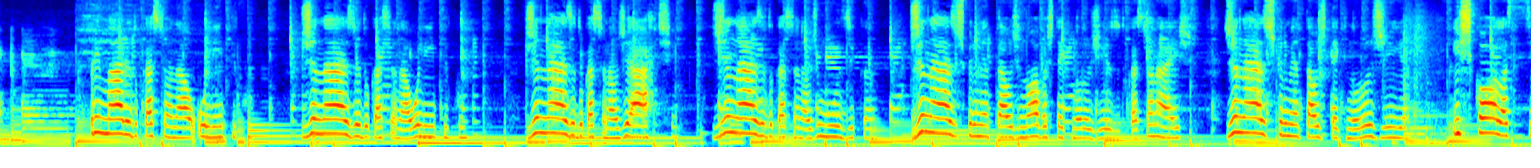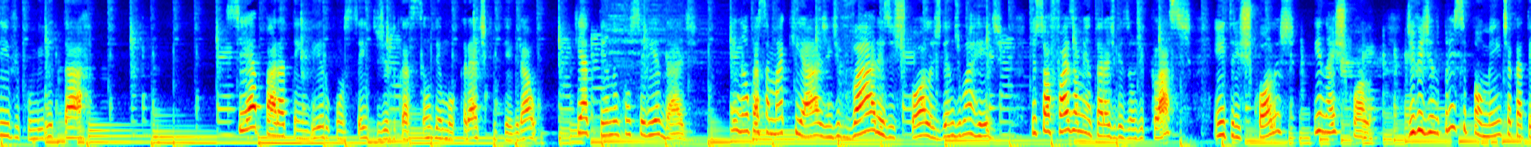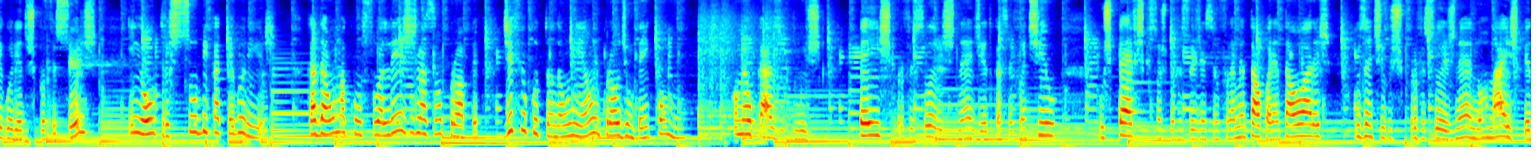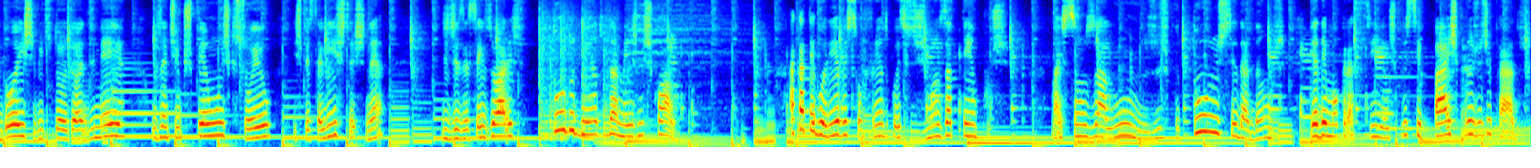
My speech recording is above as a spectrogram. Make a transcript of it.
primário educacional olímpico, ginásio educacional olímpico, ginásio educacional de arte, ginásio educacional de música, ginásio experimental de novas tecnologias educacionais, ginásio experimental de tecnologia, escola cívico-militar, se é para atender o conceito de educação democrática integral, que atendam com seriedade e não com essa maquiagem de várias escolas dentro de uma rede, que só faz aumentar a divisão de classes entre escolas e na escola, dividindo principalmente a categoria dos professores em outras subcategorias, cada uma com sua legislação própria, dificultando a união em prol de um bem comum, como é o caso dos PEIs, professores né, de educação infantil, os PEFs, que são os professores de ensino fundamental, 40 horas, os antigos professores né, normais, P2, 22 horas e meia, os antigos P1s, que sou eu, especialistas, né, de 16 horas, tudo dentro da mesma escola. A categoria vem sofrendo com esses desmandos há tempos, mas são os alunos, os futuros cidadãos e a democracia os principais prejudicados.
